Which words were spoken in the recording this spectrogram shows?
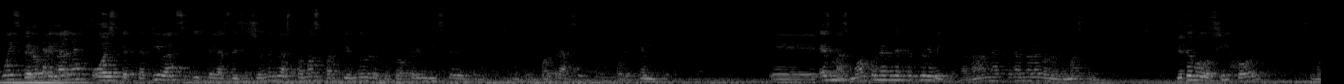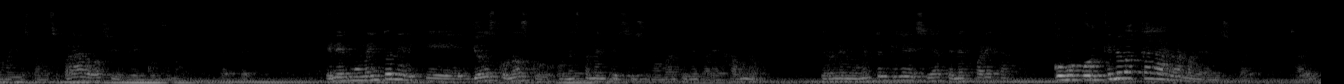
o expectativas, o expectativas y que las decisiones las tomas partiendo de lo que tú aprendiste desde muchísimo tiempo atrás, por ejemplo. Eh, es más, me voy a poner de ejemplo de mí, para no andar pegándola con los demás. Yo tengo dos hijos, su mamá y yo estamos separados, ellos viven con su mamá. Perfecto. En el momento en el que yo desconozco, honestamente, si su mamá tiene pareja o no, pero en el momento en que ella decía tener pareja, como por qué me va a cagar la madre a mí su pareja, ¿sabes?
